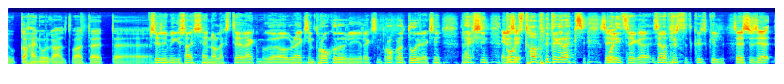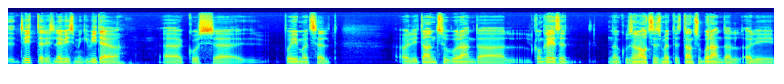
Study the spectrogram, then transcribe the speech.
nagu kahe nurga alt vaata, et äh, see oli mingi sass, Henno läks töö rääkima, rääkisin prokuröri, rääkisin prokuratuuri, rääkisin, rääkisin konstaablitega, rääkisin see- politseiga, sellepärast et kuskil selles suhtes Twitteris levis mingi video, kus äh, põhimõtteliselt oli tantsupõrandal, konkreetselt nagu sõna otseses mõttes tantsupõrandal oli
